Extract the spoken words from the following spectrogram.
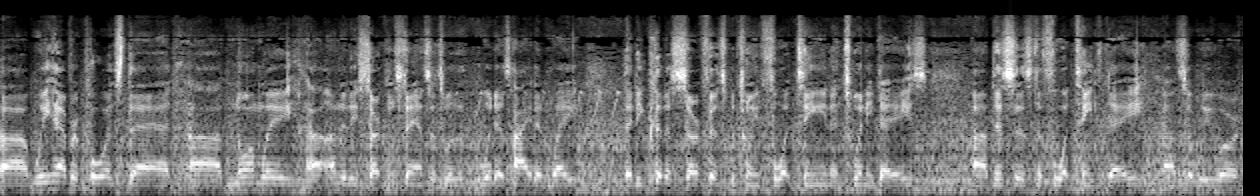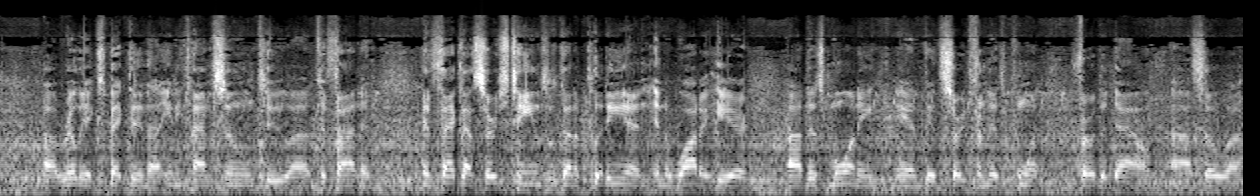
uh, we have reports that uh, normally, uh, under these circumstances, with, with, his height and weight, that he could have surfaced between 14 and 20 days. Uh, this is the 14th day, uh, so we were uh, really expecting anytime soon to uh, to find him. In fact, our search teams was going to put in in the water here uh, this morning and then search from this point further down. Uh, so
